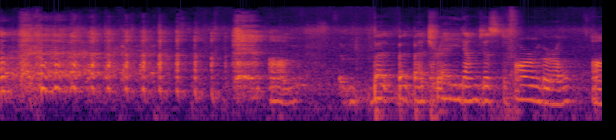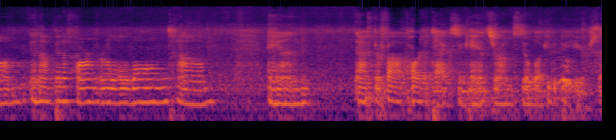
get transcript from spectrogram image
um, but but by trade, I'm just a farm girl, um, and I've been a farm girl a long time. And after five heart attacks and cancer, I'm still lucky to be here. So.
